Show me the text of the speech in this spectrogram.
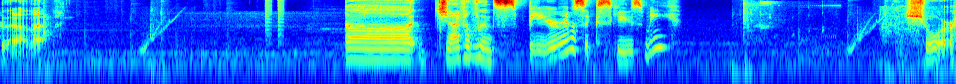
get out of that. Uh, javelin spears? Excuse me? Sure.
